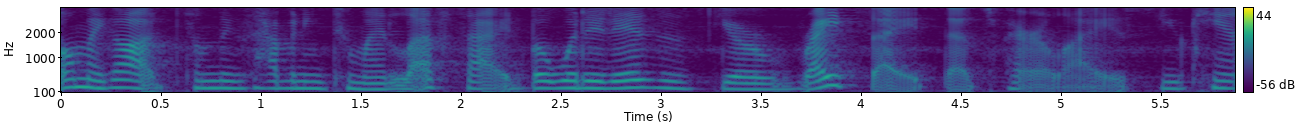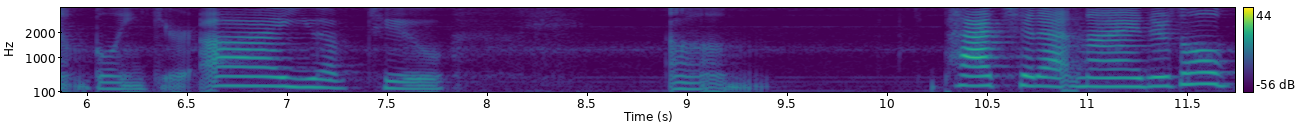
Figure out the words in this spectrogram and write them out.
oh my god, something's happening to my left side. But what it is is your right side that's paralyzed. You can't blink your eye. You have to um, patch it at night. There's a whole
